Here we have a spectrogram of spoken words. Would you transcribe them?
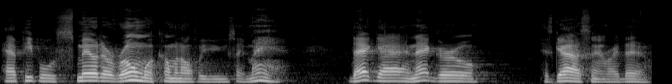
Have people smell the aroma coming off of you. You say, man, that guy and that girl is God sent right there.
